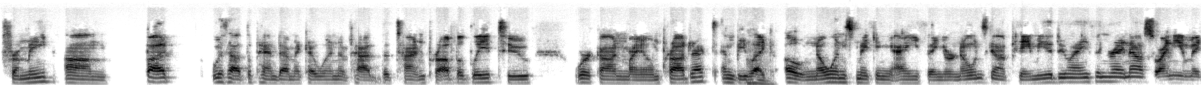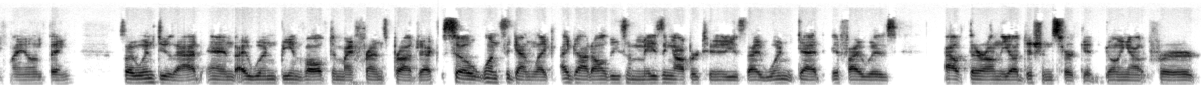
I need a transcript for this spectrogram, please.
from me. Um but without the pandemic i wouldn't have had the time probably to work on my own project and be Mhm. like, oh, no one's making anything or no one's going to pay me to do anything right now. So I need to make my own thing. So I wouldn't do that and I wouldn't be involved in my friend's project. So once again, like I got all these amazing opportunities that I wouldn't get if I was out there on the audition circuit going out for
